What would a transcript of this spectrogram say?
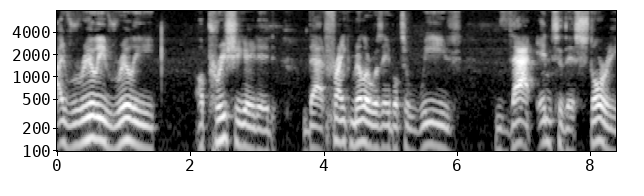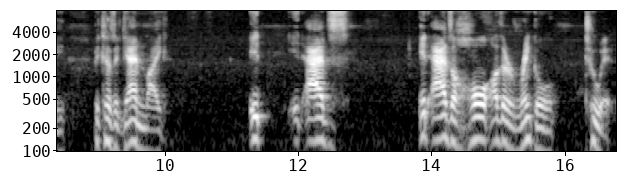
i really really appreciated that frank miller was able to weave that into this story because again like it it adds it adds a whole other wrinkle to it.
